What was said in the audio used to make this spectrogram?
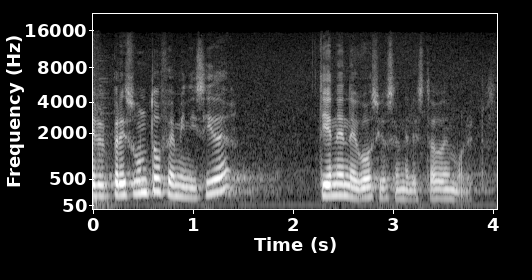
El presunto feminicida tiene negocios en el estado de Morelos,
